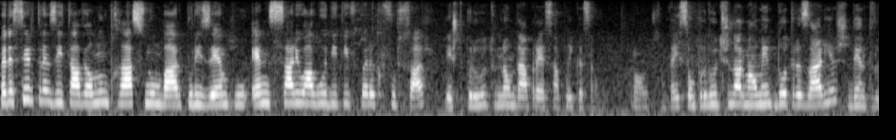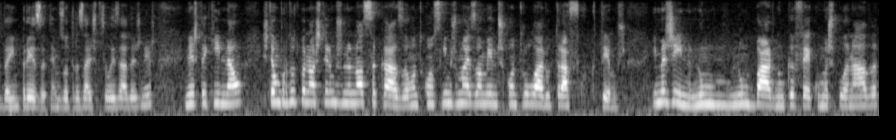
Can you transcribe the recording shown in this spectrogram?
Para ser transitável num terraço, num bar, por exemplo, é necessário algo aditivo para reforçar? Este produto não dá para essa aplicação. Pronto. ok? São produtos normalmente de outras áreas, dentro da empresa temos outras áreas especializadas neste, neste aqui não. Isto é um produto para nós termos na nossa casa, onde conseguimos mais ou menos controlar o tráfego que temos. Imagine, num, num bar, num café com uma esplanada,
